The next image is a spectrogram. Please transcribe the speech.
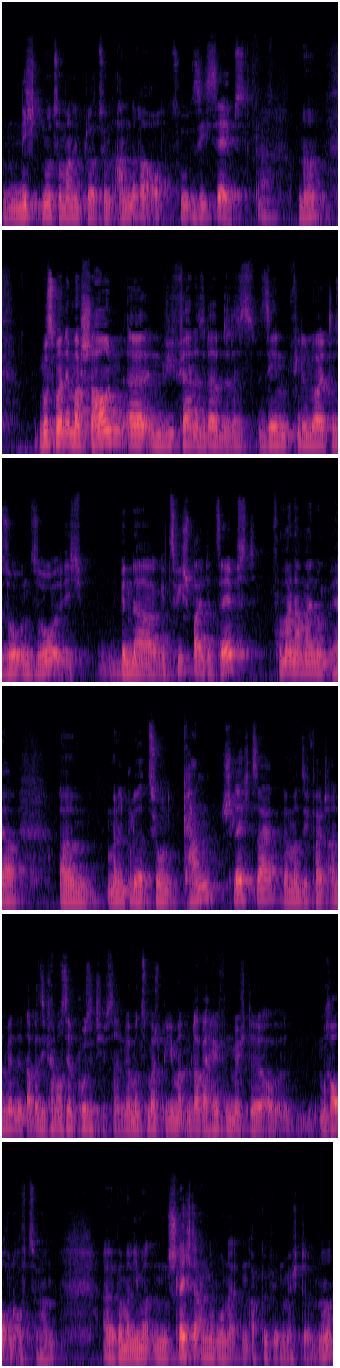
Nicht nur zur Manipulation anderer, auch zu sich selbst. Genau. Ne? Muss man immer schauen, äh, inwiefern, also da, das sehen viele Leute so und so. Ich bin da gezwiespaltet selbst, von meiner Meinung her. Ähm, Manipulation kann schlecht sein, wenn man sie falsch anwendet, aber sie kann auch sehr positiv sein. Wenn man zum Beispiel jemandem dabei helfen möchte, Rauchen aufzuhören. Äh, wenn man jemanden schlechte Angewohnheiten abgewöhnen möchte. Ne?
